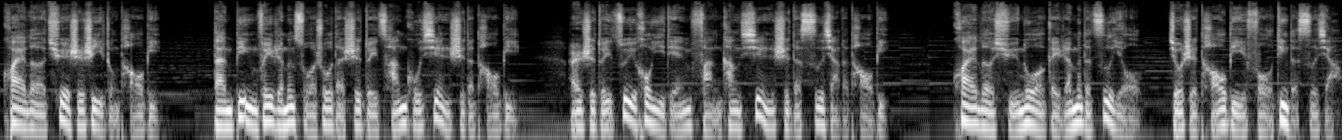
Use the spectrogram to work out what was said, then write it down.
快乐确实是一种逃避，但并非人们所说的是对残酷现实的逃避，而是对最后一点反抗现实的思想的逃避。快乐许诺给人们的自由，就是逃避否定的思想。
